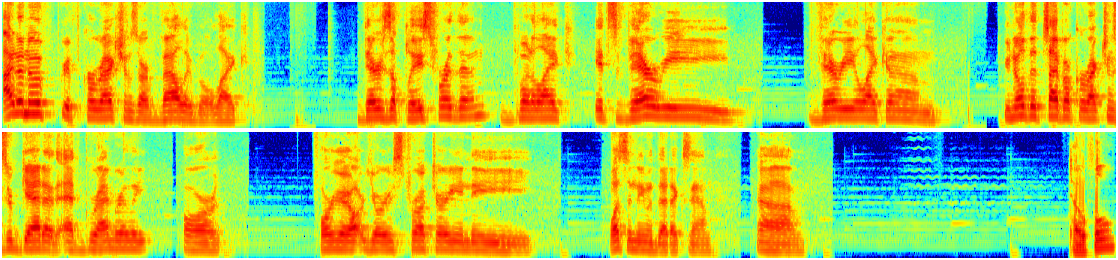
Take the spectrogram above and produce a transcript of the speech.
I don't know if, if corrections are valuable. Like there's a place for them, but like it's very very like um you know the type of corrections you get at, at Grammarly or for your your instructor in the what's the name of that exam? Um, TOEFL?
